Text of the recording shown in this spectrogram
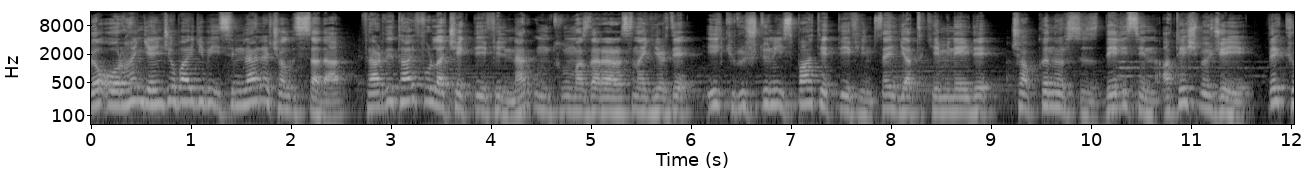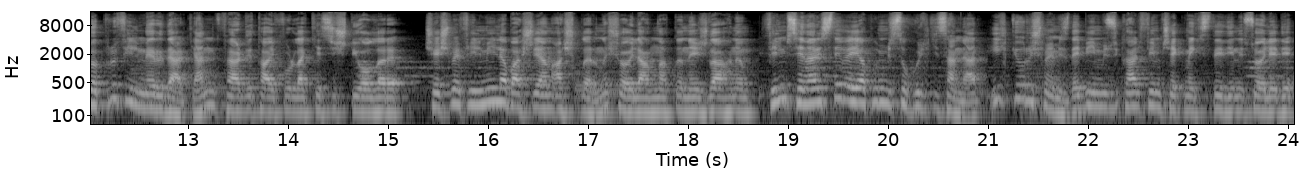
ve Orhan Gencebay gibi isimlerle çalışsa da Ferdi Tayfur'la çektiği filmler unutulmazlar arasına girdi. İlk rüştünü ispat ettiği filmse Yatık Yemine'ydi. Çapkın Hırsız, Delisin, Ateş Böceği ve Köprü filmleri derken Ferdi Tayfur'la kesişti yolları. Çeşme filmiyle başlayan aşklarını şöyle anlattı Necla Hanım. Film senaristi ve yapımcısı Hulki Sener ilk görüşmemizde bir müzikal film çekmek istediğini söyledi.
